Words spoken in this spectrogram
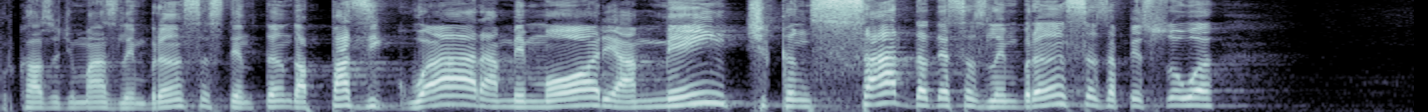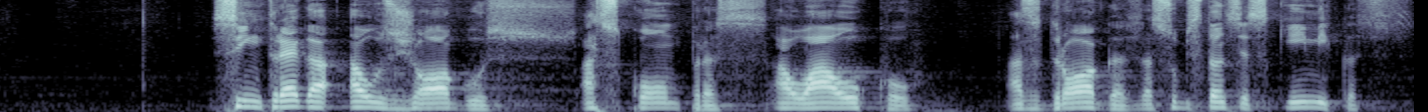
Por causa de más lembranças, tentando apaziguar a memória, a mente cansada dessas lembranças, a pessoa se entrega aos jogos, às compras, ao álcool, as drogas, as substâncias químicas,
